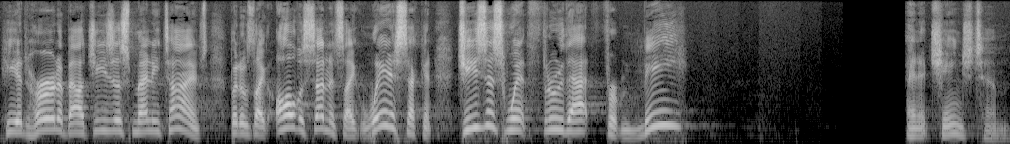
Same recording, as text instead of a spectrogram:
He had heard about Jesus many times, but it was like all of a sudden it's like, wait a second, Jesus went through that for me? And it changed him.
